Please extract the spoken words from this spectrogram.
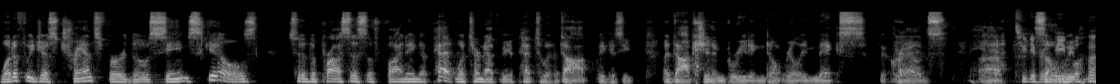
What if we just transferred those same skills to the process of finding a pet? What turned out to be a pet to adopt because you, adoption and breeding don't really mix the crowds. Yeah. Uh, two different so people. we,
